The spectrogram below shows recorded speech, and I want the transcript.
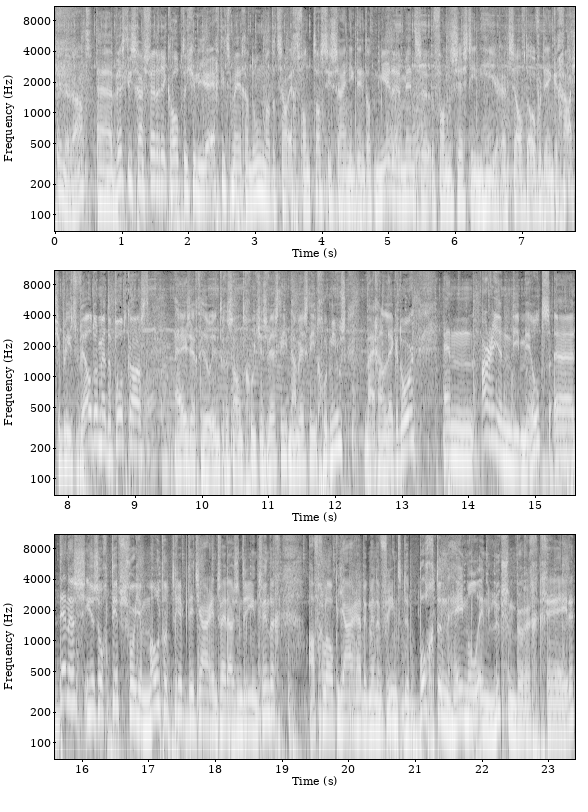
Inderdaad. Eh, Wesley schrijft verder, ik hoop dat jullie hier echt iets mee gaan doen, want het zou echt fantastisch zijn. Ik denk dat meerdere mensen van 16 hier hetzelfde over denken. Ga alsjeblieft wel door met de podcast. Hij zegt heel interessant, groetjes Wesley. Nou Wesley, goed nieuws. Wij gaan lekker door. En Arjen die mailt. eh, Dennis, je zocht tips voor je motortrip dit jaar in 2023. Afgelopen jaar heb ik met een vriend de Bochtenhemel in Luxemburg gereden.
